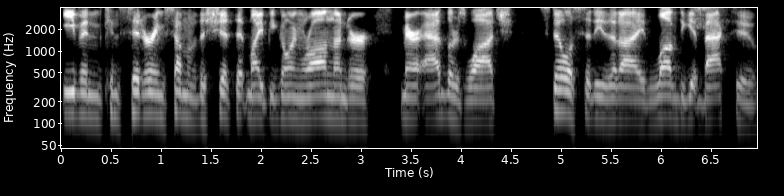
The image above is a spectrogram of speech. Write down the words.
even considering some of the shit that might be going wrong under Mayor Adler's watch, still a city that I love to get back to,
